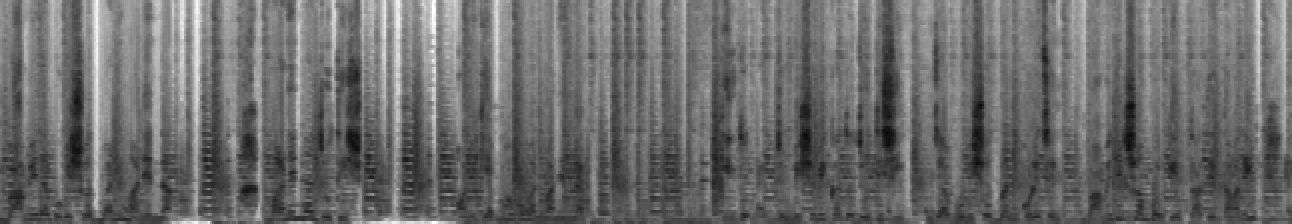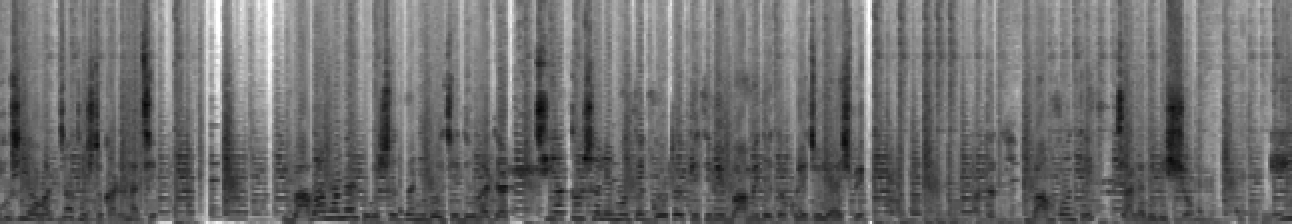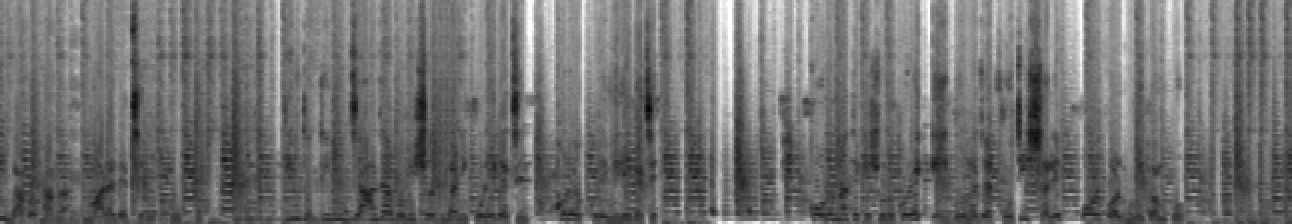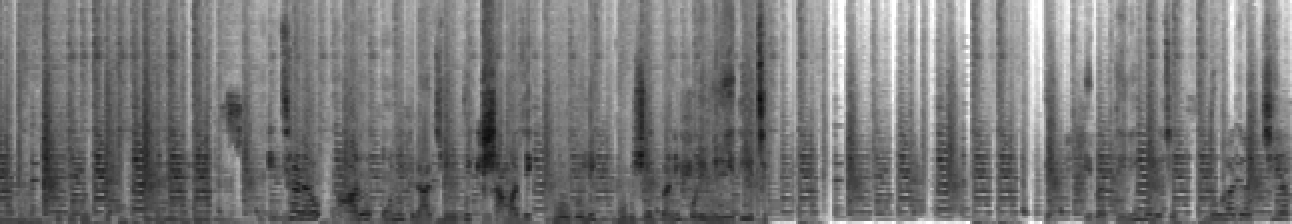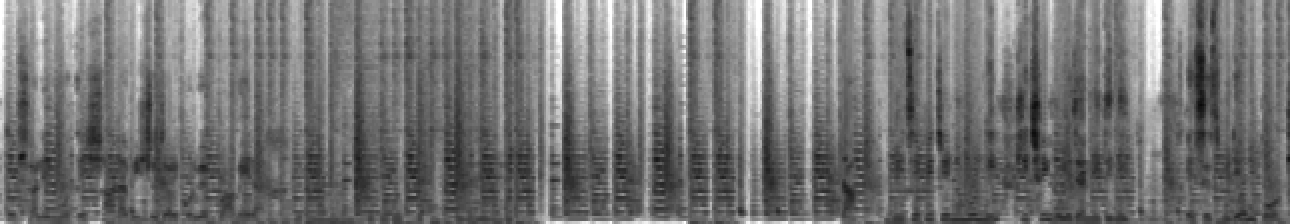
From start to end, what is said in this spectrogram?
বামেরা ভবিষ্যৎবাণী মানেন না। মানেন না জ্যোতিষ। অনেকে ভগবান মানেন না। কিন্তু একজন বিশ্ববিখ্যাত জ্যোতিষী যা ভবিষ্যৎবাণী করেছেন বামেদের সম্পর্কে তাতে তাঁদের খুশি হওয়ার যথেষ্ট কারণ আছে। বাবা ভাঙার ভবিষ্যৎবাণী বলছে দু সালের মধ্যে গোটা পৃথিবী বামেদের দখলে চলে আসবে। অর্থাৎ বামপন্থায় চালাবে বিশ্ব। এই বাবা ভাঙা মারা গেছেন কিন্তু তিনি যা যা ভবিষ্যৎবাণী করে গেছেন, অক্ষরে অক্ষরে মিলে গেছে। করোনা থেকে শুরু করে এই দু হাজার পঁচিশ সালে পরপর ভূমিকম্প। এছাড়াও আরও অনেক রাজনৈতিক, সামাজিক, ভৌগোলিক ভবিষ্যৎবাণী করে মিলিয়ে দিয়েছে। এবার তিনি বলেছেন দু হাজার ছিয়াত্তর সালের মধ্যে সারা বিশ্ব জয় করবে বামেরা। না বিজেপি তৃণমূল নিয়ে কিছুই বলে যাননি তিনি। S S media report.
